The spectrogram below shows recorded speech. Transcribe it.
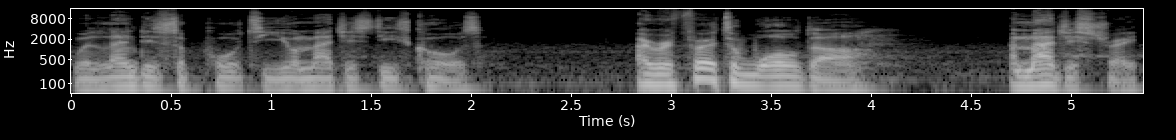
will lend his support to your majesty's cause. I refer to Waldar, a magistrate.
